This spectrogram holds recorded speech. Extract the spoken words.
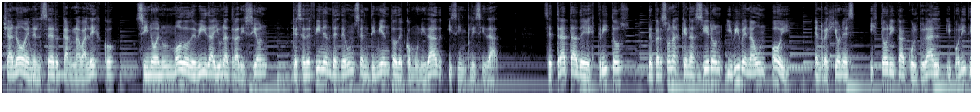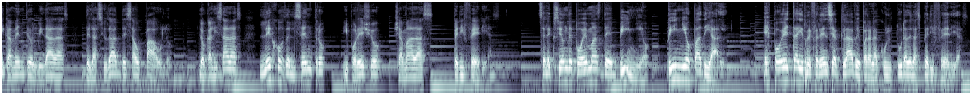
ya no en el ser carnavalesco, sino en un modo de vida y una tradición que se definen desde un sentimiento de comunidad y simplicidad. Se trata de escritos de personas que nacieron y viven aún hoy en regiones histórica, cultural y políticamente olvidadas de la ciudad de Sao Paulo, localizadas lejos del centro y por ello llamadas periferias. Selección de poemas de Viño, Viño Padial. Es poeta y referencia clave para la cultura de las periferias.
